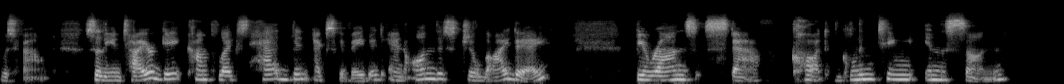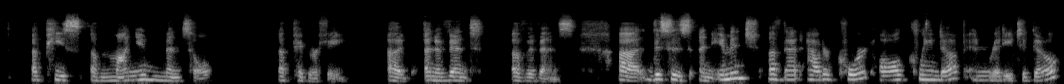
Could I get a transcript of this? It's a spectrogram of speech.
was found. So the entire gate complex had been excavated, and on this July day, Biran's staff caught glinting in the sun a piece of monumental epigraphy, uh, an event of events. Uh, this is an image of that outer court, all cleaned up and ready to go.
